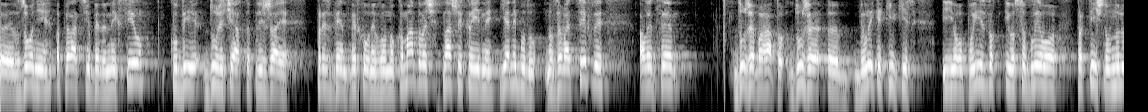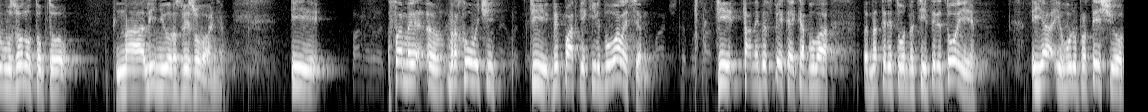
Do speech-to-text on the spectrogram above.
е, в зоні операції об'єднаних сил, куди дуже часто приїжджає президент Верховний головнокомандувач нашої країни. Я не буду називати цифри, але це дуже багато, дуже е, велика кількість його поїздок, і особливо практично в нульову зону, тобто на лінію розмежування. І саме е, враховуючи ті випадки, які відбувалися, ті, та небезпека, яка була на, території, на цій території. І я і говорю про те, що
